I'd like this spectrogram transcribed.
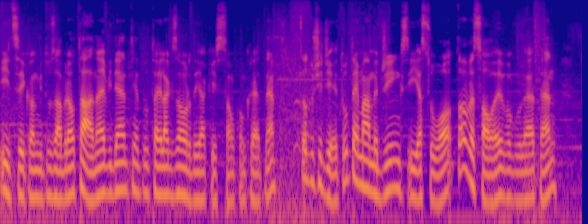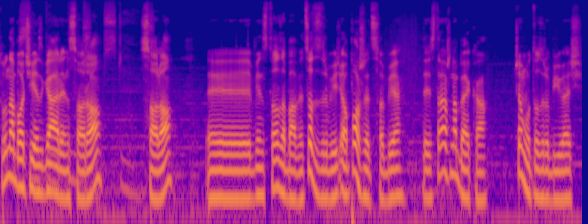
I cyk, on mi tu zabrał. Ta, no ewidentnie tutaj lagzordy jakieś są konkretne. Co tu się dzieje? Tutaj mamy Jinx i Yasuo. To wesoły w ogóle ten. Tu na bocie jest Garen Soro. Solo. Yy, więc to zabawne. Co ty zrobiłeś? O, poszedł sobie. Ty, straszna beka. Czemu to zrobiłeś?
